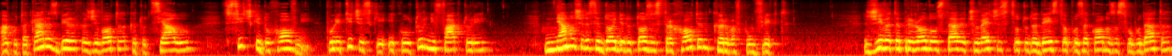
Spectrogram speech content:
Ако така разбираха живота като цяло, всички духовни, политически и културни фактори, нямаше да се дойде до този страхотен кървав конфликт. Живата природа оставя човечеството да действа по закона за свободата,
